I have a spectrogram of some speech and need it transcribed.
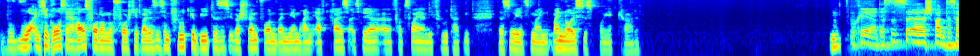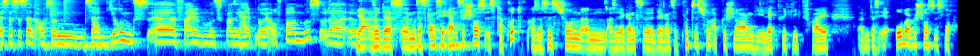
wo, wo eigentlich eine große Herausforderung noch vorsteht, weil das ist im Flutgebiet, das ist überschwemmt worden bei mir im Rhein-Erft-Kreis, als wir äh, vor zwei Jahren die Flut hatten. Das ist so jetzt mein, mein neuestes Projekt gerade. Hm? Okay, ja, das ist äh, spannend. Das heißt, das ist dann auch so ein Sanierungsfall, äh, wo man es quasi halb neu aufbauen muss, oder? Ähm, ja, also das, ähm, das ganze Erdgeschoss ist kaputt. Also es ist schon, ähm, also der ganze, der ganze Putz ist schon abgeschlagen, die Elektrik liegt frei. Ähm, das Obergeschoss ist noch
